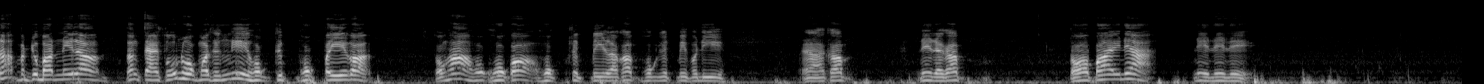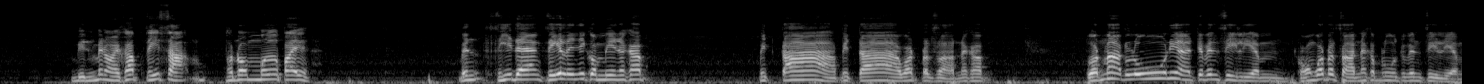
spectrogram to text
นะปัจจุบันนี้แล้ว ตั้งแต่ศูนย์หกมาถึงนี่หกสิบหกปีก็สองห้าหกหกก็หกสิบปีแล้วครับหกสิบปีพอดีนะครับ นี่นะครับ ต่อไปเนี่ย นี่นี่นี่ บินไม่หน่อยครับ ศีรษะพนมมือไป เป็นสีแดงสีอะไรนี่ก็มีนะครับ ปิดตา ปิดตาวัดประสาทนะครับ ส่วนมากรูเนี่ยจะเป็นสี่เหลี่ยมของวัดประสาทนะครับรูจะเป็นสี่เหลี่ยม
